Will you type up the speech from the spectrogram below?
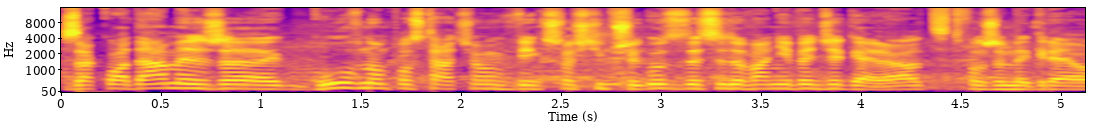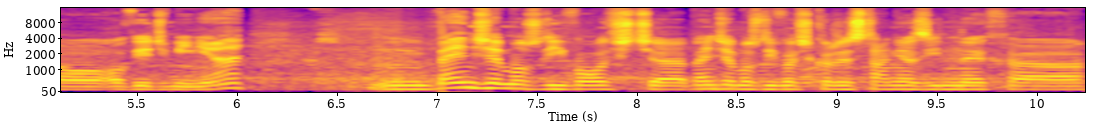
zakładamy, że główną postacią w większości przygód zdecydowanie będzie Geralt. Tworzymy grę o, o Wiedźminie. Mm, Będzie możliwość, e, będzie możliwość korzystania z innych e,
